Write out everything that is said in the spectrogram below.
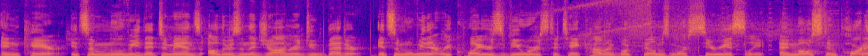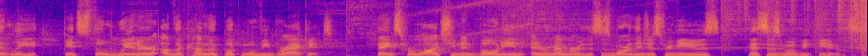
and care. It's a movie that demands others in the genre do better. It's a movie that requires viewers to take comic book films more seriously. And most importantly, it's the winner of the comic book movie bracket. Thanks for watching and voting, and remember, this is more than just reviews, this is Movie Feuds.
